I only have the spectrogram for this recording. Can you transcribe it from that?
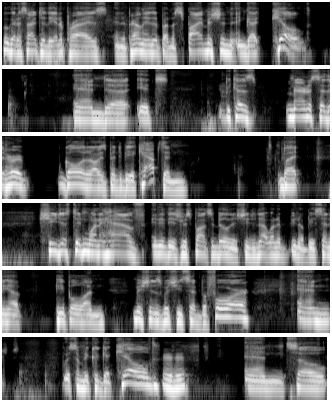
who got assigned to the Enterprise and apparently ended up on a spy mission and got killed. And uh, it's because Mariner said that her goal had always been to be a captain, but she just didn't want to have any of these responsibilities. She did not want to, you know, be sending out people on missions, which she said before, and where somebody could get killed. hmm And so,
